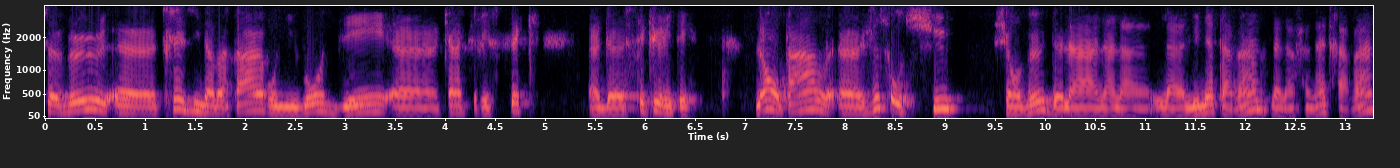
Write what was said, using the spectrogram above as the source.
se veut euh, très innovateur au niveau des euh, caractéristiques euh, de sécurité. Là, on parle euh, juste au-dessus, si on veut, de la, la, la, la lunette avant, de la fenêtre avant.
